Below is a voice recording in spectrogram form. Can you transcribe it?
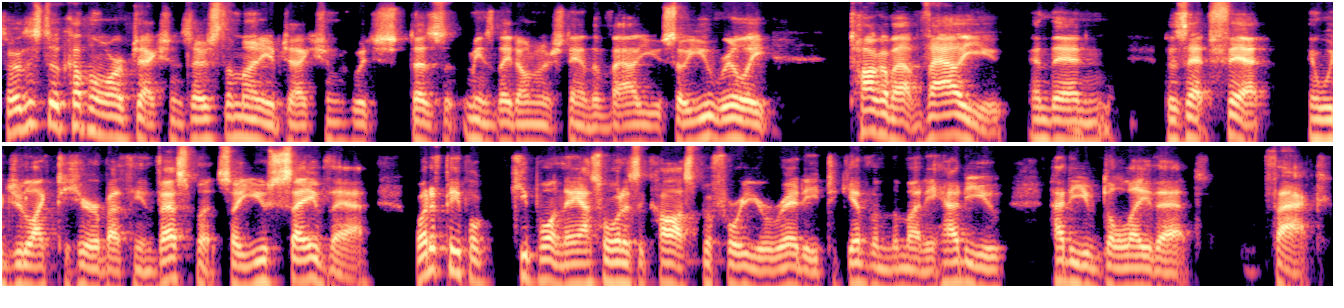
So let's do a couple more objections. There's the money objection, which does means they don't understand the value. So you really talk about value and then does that fit and would you like to hear about the investment so you save that what if people keep wanting to ask well, what does it cost before you're ready to give them the money how do you how do you delay that fact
